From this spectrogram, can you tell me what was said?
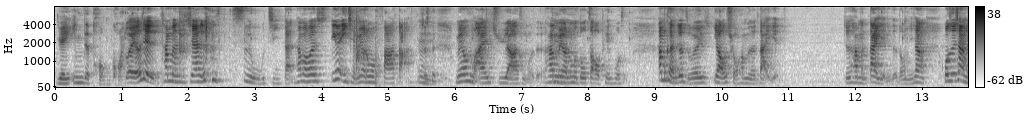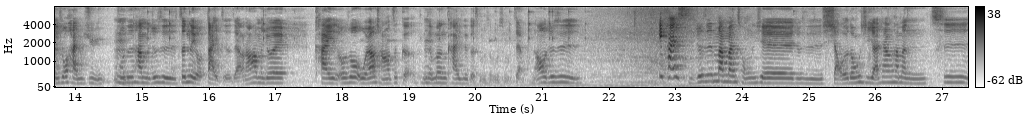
元英的同款。对，而且他们现在就是肆无忌惮，他们会因为以前没有那么发达，就是没有什么 IG 啊什么的，他们没有那么多照片或什么，他们可能就只会要求他们的代言，就是他们代言的东西，像或是像你说韩剧，或是他们就是真的有带着这样，然后他们就会。开，我说我要想要这个，你能不能开这个什么什么什么这样？然后就是一开始就是慢慢从一些就是小的东西啊，像他们吃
